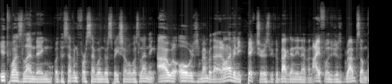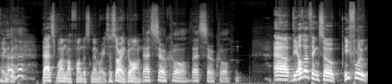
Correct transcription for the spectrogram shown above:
it was landing with the 747 the space shuttle was landing. I will always remember that. I don't have any pictures because back then they didn't have an iPhone to just grab something, but that's one of my fondest memories. So sorry, go on. That's so cool. That's so cool. Uh, the other thing, so he flew.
